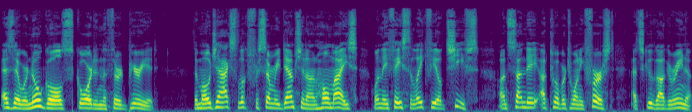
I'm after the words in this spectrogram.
as there were no goals scored in the third period. The Mojacks looked for some redemption on home ice when they faced the Lakefield Chiefs on Sunday, October 21st at Scugog Arena.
